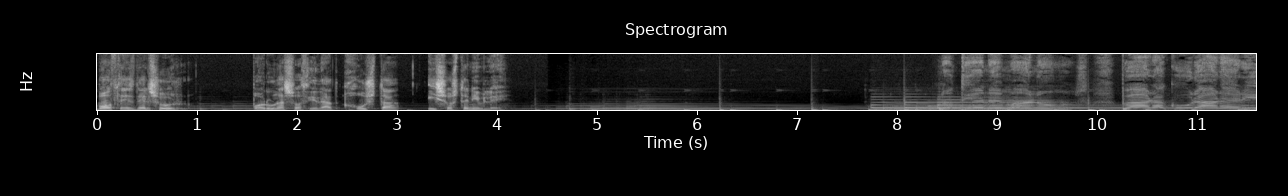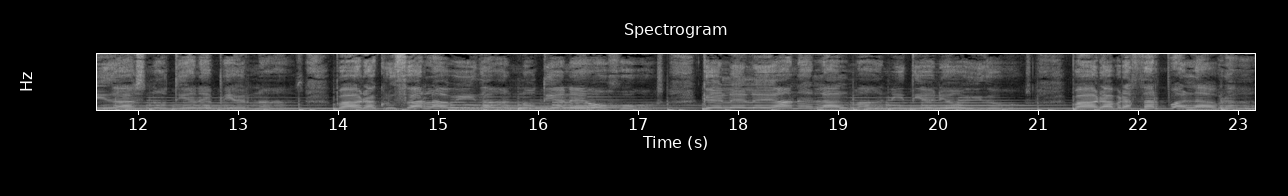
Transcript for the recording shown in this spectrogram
Voces del Sur, por una sociedad justa y sostenible. No tiene manos para curar heridas, no tiene piernas para cruzar la vida, no tiene ojos que le lean el alma, ni tiene oídos para abrazar palabras.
